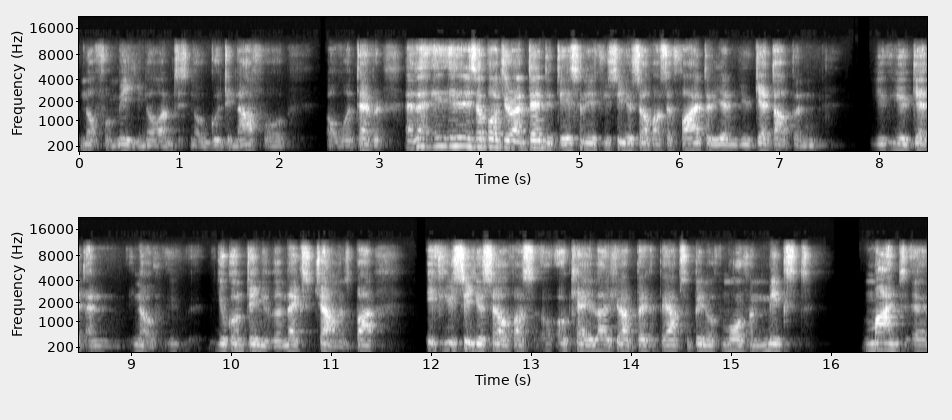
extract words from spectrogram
not for me. You know, I'm just not good enough, or or whatever. And then it is about your identity, it? If you see yourself as a fighter and you get up and you, you get and you know you continue the next challenge. But if you see yourself as okay like you have perhaps a bit of more of a mixed mind uh,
